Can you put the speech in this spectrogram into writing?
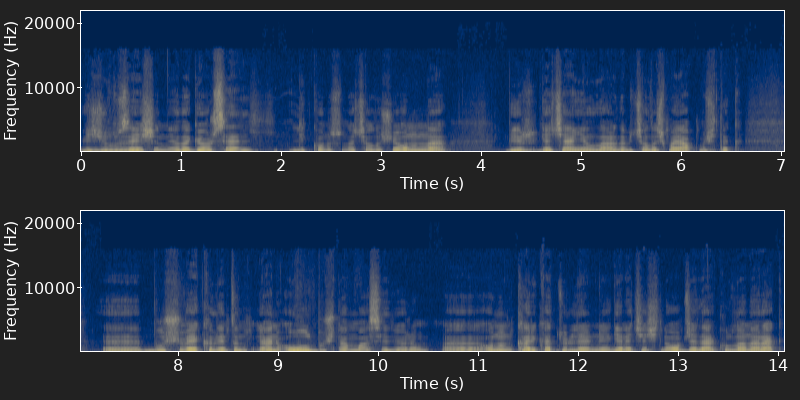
visualization ya da görsellik konusunda çalışıyor. Onunla bir geçen yıllarda bir çalışma yapmıştık. E, Bush ve Clinton yani oğul Bush'tan bahsediyorum. E, onun karikatürlerini gene çeşitli objeler kullanarak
